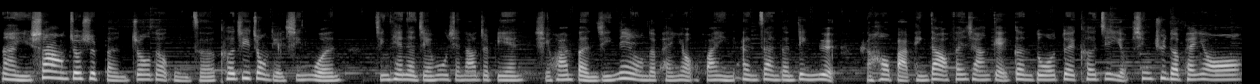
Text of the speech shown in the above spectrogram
那以上就是本周的五则科技重点新闻。今天的节目先到这边，喜欢本集内容的朋友，欢迎按赞跟订阅，然后把频道分享给更多对科技有兴趣的朋友哦。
